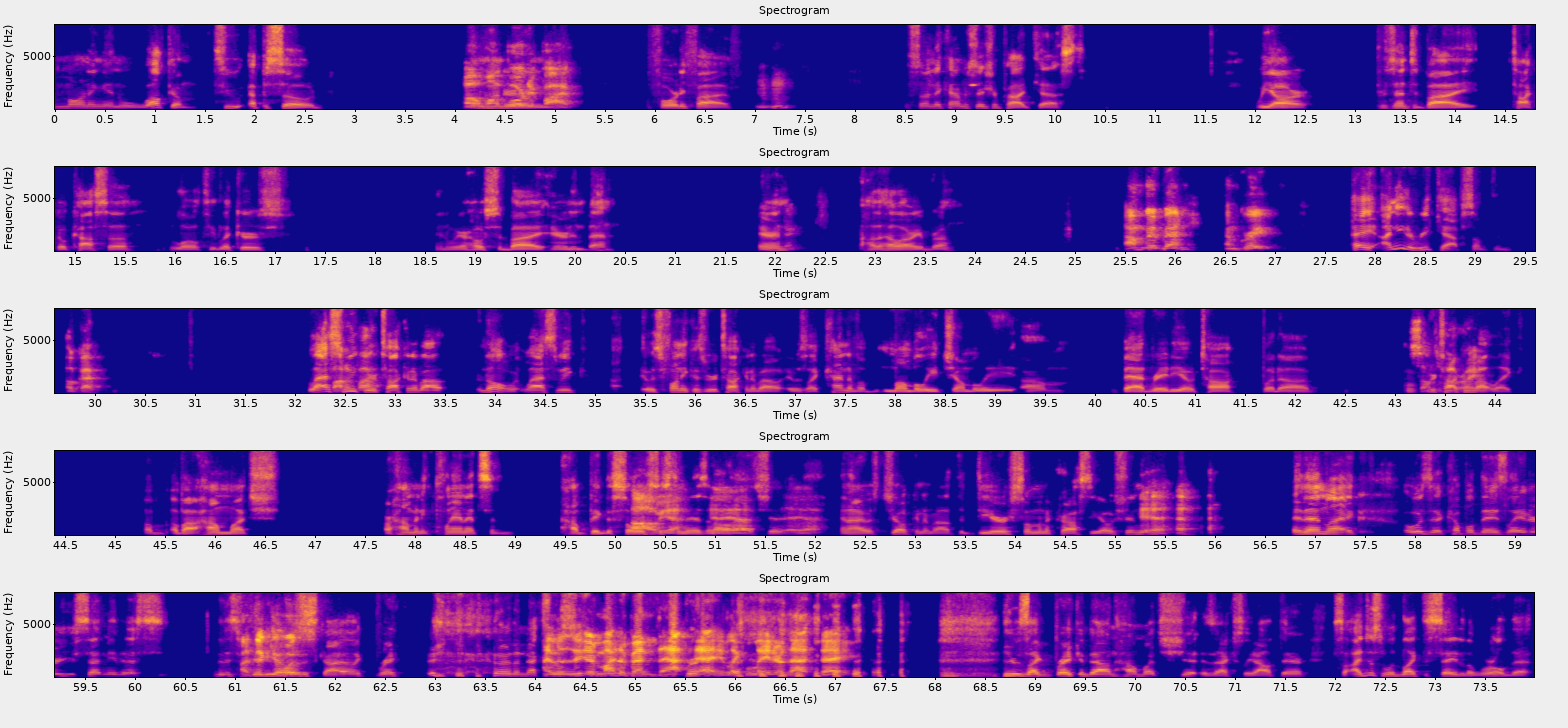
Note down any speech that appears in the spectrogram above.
Good morning and welcome to episode Oh, 145. 45 Mm-hmm. the Sunday Conversation Podcast. We are presented by Taco Casa, Loyalty Liquors, and we are hosted by Aaron and Ben. Aaron, Okay. how the hell are you, bro? I'm good, Ben. I'm great. Hey, I need to recap something. Okay. Last week we were talking about no, last week uh, it was funny because we were talking about it was like kind of a mumbly jumbly um bad radio talk, but uh Sounds we're about talking right. about like ab- about how much or how many planets and how big the solar Oh, system yeah. is and Yeah, all yeah. that shit. Yeah, And I was joking about the deer swimming across the ocean. Yeah. And then like what was it, a couple days later you sent me this this I think it video of was- this guy like break or the next It was. day It might have been that Bri- day, like later that day. he was like breaking down how much shit is actually out there. So I just would like to say to the world that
